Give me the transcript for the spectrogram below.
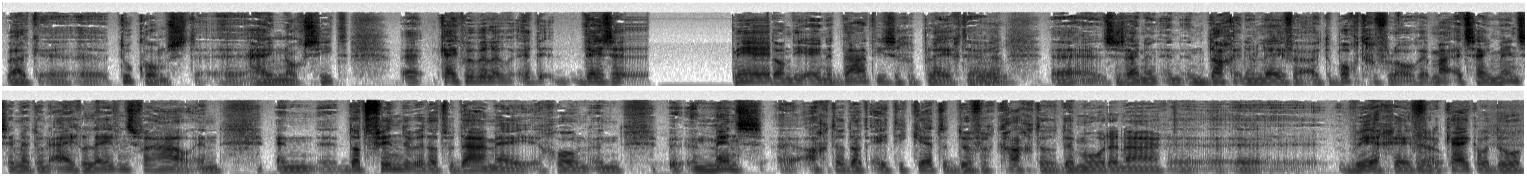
welke uh, toekomst hij nog ziet. kijk, we willen deze meer dan die ene daad die ze gepleegd hebben. Mm. Uh, ze zijn een, een, een, dag in hun leven uit de bocht gevlogen. Maar het zijn mensen met hun eigen levensverhaal. En, en uh, dat vinden we dat we daarmee gewoon een, een mens uh, achter dat etiket... de verkrachter, de moordenaar weergeven ja. voor de kijker. Waardoor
